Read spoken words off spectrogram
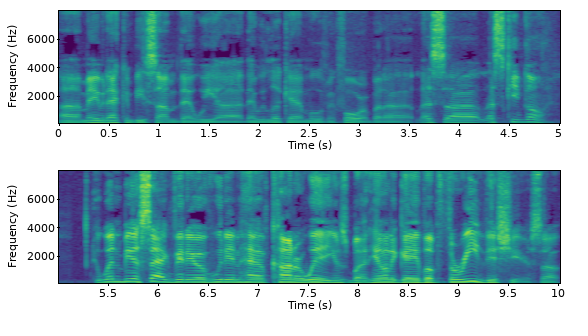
uh, maybe that can be something that we uh, that we look at moving forward. But uh, let's uh, let's keep going it wouldn't be a sack video if we didn't have Connor Williams, but he only gave up three this year. So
